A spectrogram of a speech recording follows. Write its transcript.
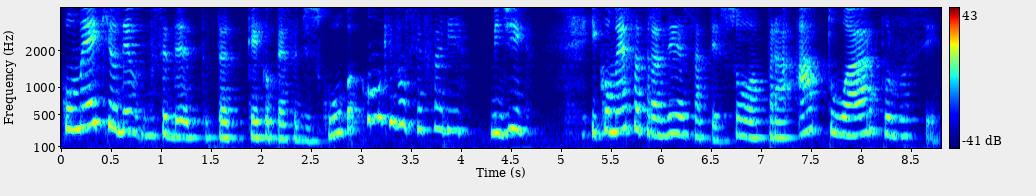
Como é que eu devo. Você quer que eu peça desculpa? Como que você faria? Me diga. E começa a trazer essa pessoa para atuar por você.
